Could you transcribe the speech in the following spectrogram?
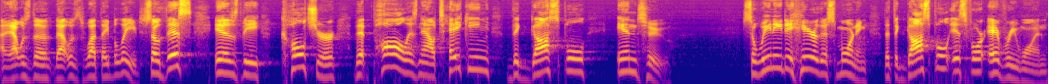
And that was, the, that was what they believed. So, this is the culture that Paul is now taking the gospel into. So, we need to hear this morning that the gospel is for everyone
